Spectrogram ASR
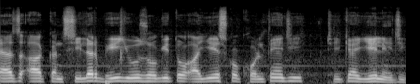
एज आ कंसीलर भी यूज़ होगी तो आइए इसको खोलते हैं जी। ठीक है, ये लें जी।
